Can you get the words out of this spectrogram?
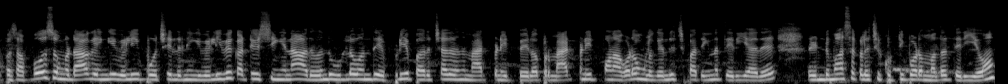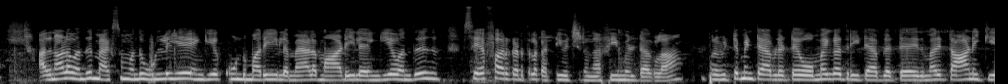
அப்போ சப்போஸ் உங்கள் டாக் எங்கேயும் வெளியே போச்சு இல்லை நீங்கள் வெளியவே கட்டி வச்சிங்கன்னா அது வந்து உள்ளே வந்து எப்படியே பறிச்சு அது வந்து மேட் பண்ணிட்டு போயிடும். அப்புறம் மேட் பண்ணிட்டு போனால் கூட உங்களுக்கு எந்திரிச்சு பார்த்தீங்கன்னா தெரியாது. ரெண்டு மாதம் கழித்து குட்டி போடும் போது தான் தெரியும். அதனால் வந்து மேக்ஸிமம் வந்து உள்ளேயே எங்கேயோ கூண்டு மாதிரி இல்லை மேலே மாடியில் எங்கேயோ வந்து சேஃபாக இருக்க இடத்துல கட்டி வச்சுருங்க ஃபீமேல் டாக்லாம் அப்புறம் vitamin tablet omega three tablet இது மாதிரி டானிக்கு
